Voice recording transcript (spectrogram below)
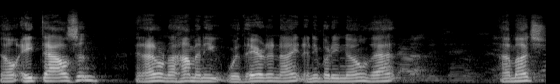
know, eight thousand, and I don't know how many were there tonight. Anybody know that? How much?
